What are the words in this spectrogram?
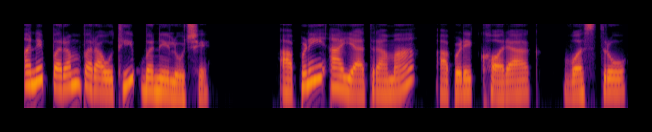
અને પરંપરાઓથી બનેલો છે. આપણે આ યાત્રામાં આપણે ખોરાક વસ્ત્રો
